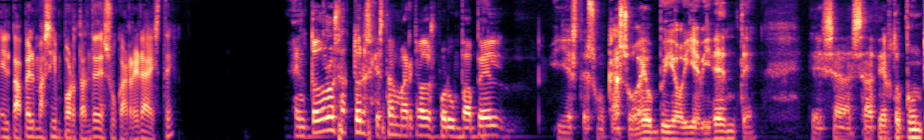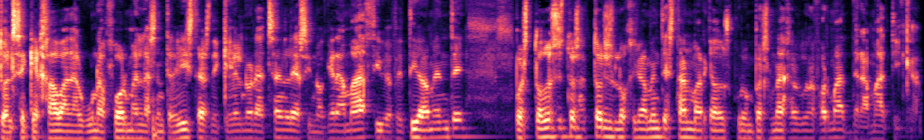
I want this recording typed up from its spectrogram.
el papel más importante de su carrera este? En todos los actores que están marcados por un papel, y este es un caso obvio y evidente, a cierto punto él se quejaba de alguna forma en las entrevistas de que él no era Chandler, sino que era Matthew, efectivamente, pues todos estos actores lógicamente están marcados por un personaje de alguna forma dramática.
